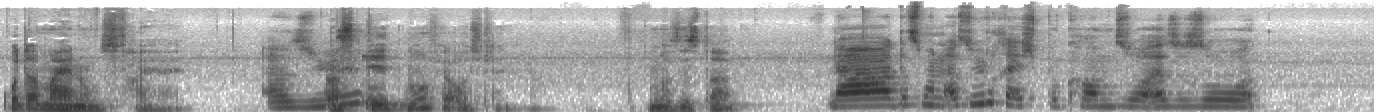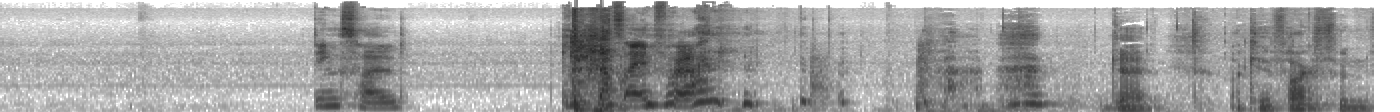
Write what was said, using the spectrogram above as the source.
oder Meinungsfreiheit? Asyl? Was gilt nur für Ausländer? Und was ist da? Na, dass man Asylrecht bekommt, so, also so. Dings halt. Klick das einfach an. Geil. Okay, Frage 5.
